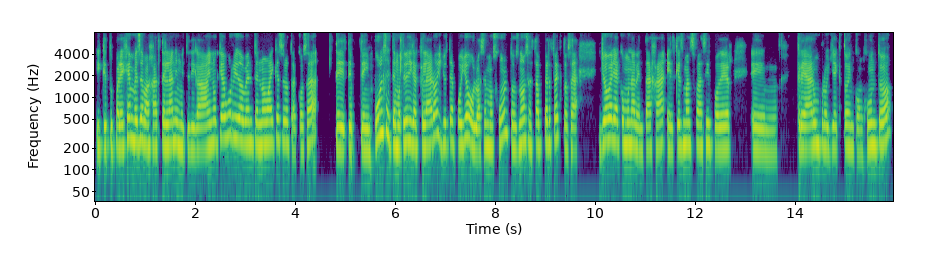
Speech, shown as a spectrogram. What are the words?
y que tu pareja en vez de bajarte el ánimo y te diga, ay, no, qué aburrido, vente, no, hay que hacer otra cosa, te, te, te impulsa y te motiva y diga, claro, y yo te apoyo o lo hacemos juntos, ¿no? O sea, está perfecto. O sea, yo vería como una ventaja el que es más fácil poder... Eh, crear un proyecto en conjunto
